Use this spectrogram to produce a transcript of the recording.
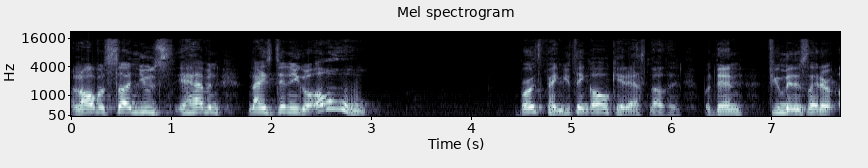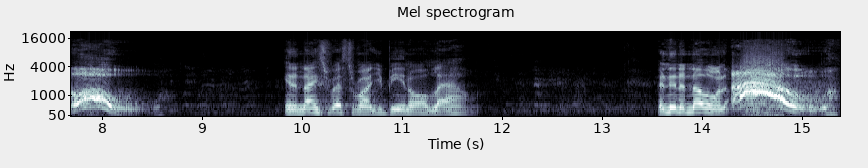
And all of a sudden, you having nice dinner, you go, oh, birth pain. You think, oh, okay, that's nothing. But then a few minutes later, oh, in a nice restaurant, you're being all loud. And then another one, oh!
